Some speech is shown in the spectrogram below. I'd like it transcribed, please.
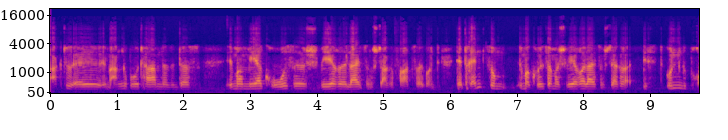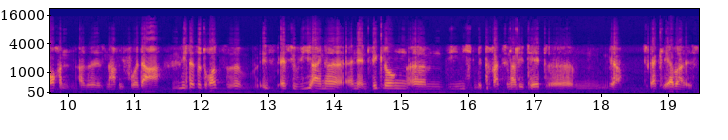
aktuell im Angebot haben, dann sind das immer mehr große, schwere, leistungsstarke Fahrzeuge. Und der Trend zum immer größer, immer schwerer, leistungsstärker ist ungebrochen. Also ist nach wie vor da. Nichtsdestotrotz äh, ist SUV eine, eine Entwicklung, ähm, die nicht mit Rationalität ähm, ja, erklärbar ist.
